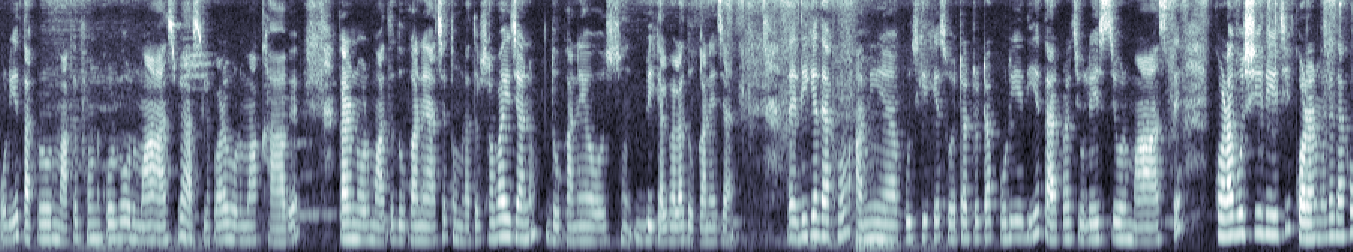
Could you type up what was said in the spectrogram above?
পরিয়ে তারপর ওর মাকে ফোন করব। ওর মা আসবে। আসলে পরে ওর মা খাওয়াবে কারণ ওর মা তো দোকানে আছে, তোমরা তো সবাই জানো। দোকানে ও বিকালবেলা দোকানে যায়। তা এদিকে দেখো, আমি পুচকিকে সোয়েটার টোয়েটার পরিয়ে দিয়ে তারপর চলে এসেছি ওর মা আসতে। কড়া বসিয়ে দিয়েছি। কড়ার মধ্যে দেখো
